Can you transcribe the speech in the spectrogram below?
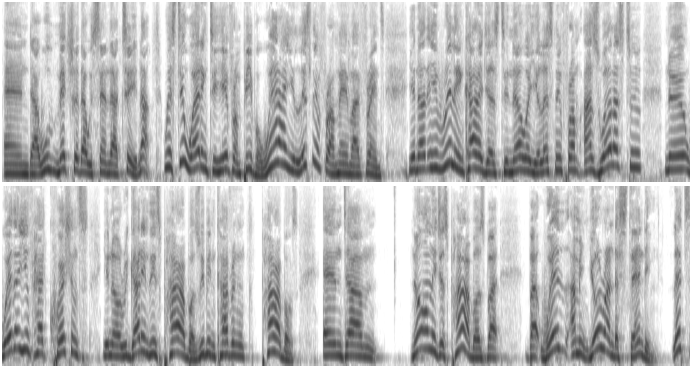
and uh, we'll make sure that we send that to you. Now we're still waiting to hear from people. Where are you listening from, hey my friends? You know it really encourages us to know where you're listening from, as well as to know whether you've had questions, you know, regarding these parables. We've been covering parables, and um, not only just parables, but but with I mean your understanding. Let's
